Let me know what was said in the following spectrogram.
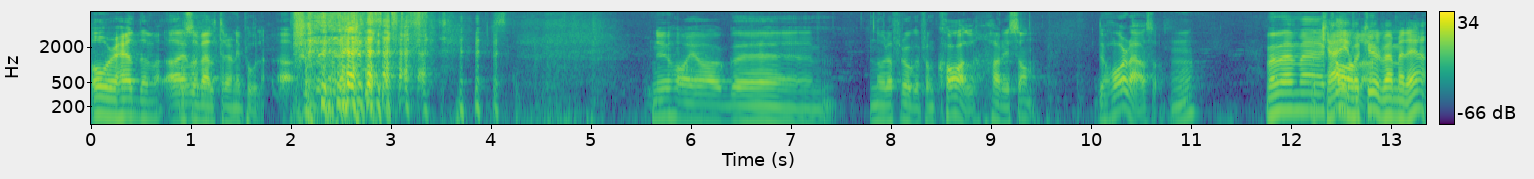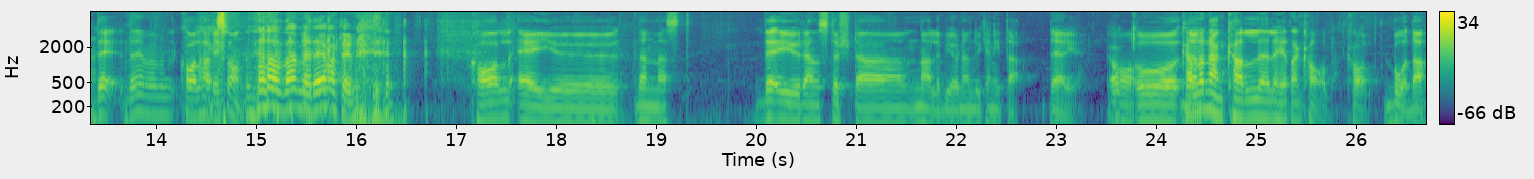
Overheaden va? Och så välter den i poolen. nu har jag eh, några frågor från Karl Harrison. Du har det alltså? Mm. Men vem är Okej, Karl vad då? kul. Vem är det? Det, det, men, Karl Harrison. ja, vem är det Martin? Karl är ju den mest... Det är ju den största nallebjörnen du kan hitta. Det är det ju. Och- Och Kallar den, han Kalle eller heter han Karl? Karl. Båda.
